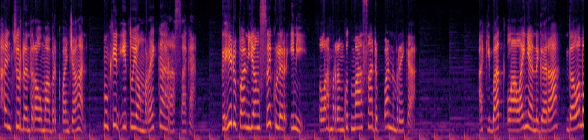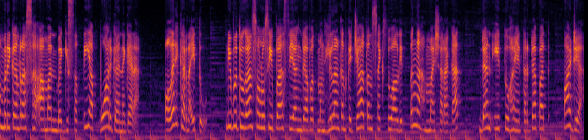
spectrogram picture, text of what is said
hancur dan trauma berkepanjangan. Mungkin itu yang mereka rasakan. Kehidupan yang sekuler ini telah merenggut masa depan mereka. Akibat lalainya negara dalam memberikan rasa aman bagi setiap warga negara. Oleh karena itu, dibutuhkan solusi pasti yang dapat menghilangkan kejahatan seksual di tengah masyarakat dan itu hanya terdapat pada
